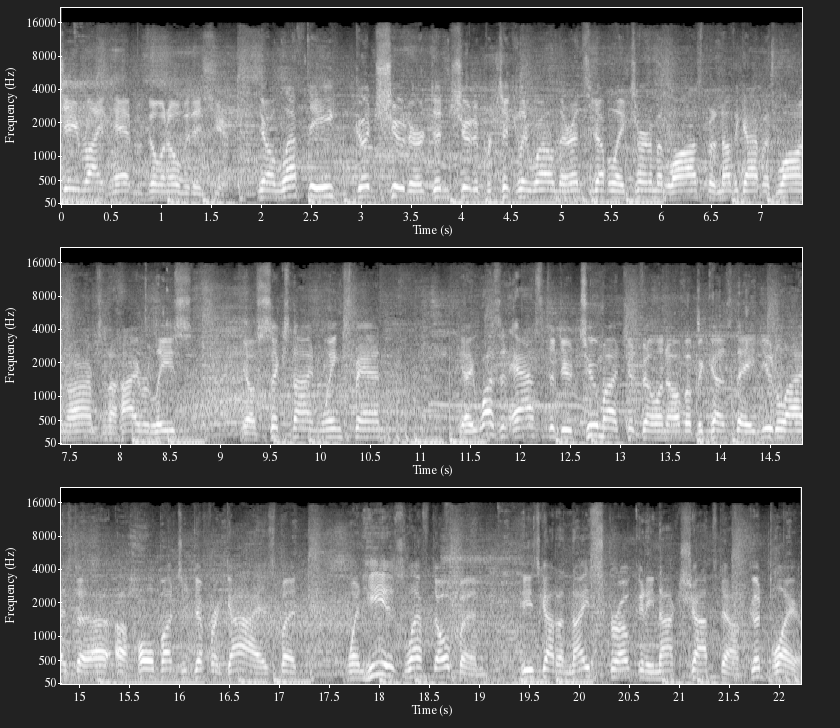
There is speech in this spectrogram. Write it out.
Jay Wright had with Villanova this year. You know, lefty, good shooter. Didn't shoot it particularly well in their NCAA tournament loss, but another guy with long arms and a high release. You know, 6'9 wingspan. Yeah, he wasn't asked to do too much at Villanova because they utilized a, a whole bunch of different guys. But when he is left open, he's got a nice stroke and he knocks shots down. Good player.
